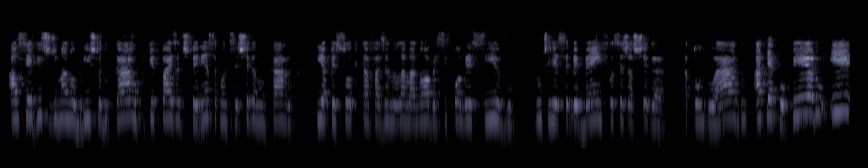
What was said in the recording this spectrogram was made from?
ao serviço de manobrista do carro, porque faz a diferença quando você chega num carro e a pessoa que está fazendo lá manobra, se for agressivo, não te receber bem, você já chega atordoado, até copeiro e,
